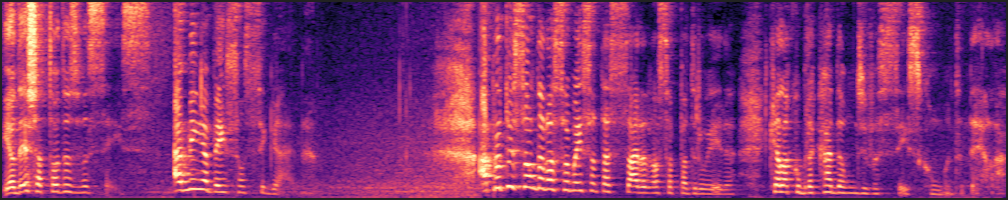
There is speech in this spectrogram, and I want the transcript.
eu deixo a todos vocês a minha bênção cigana. A proteção da nossa mãe Santa Sara, nossa padroeira, que ela cubra cada um de vocês com o manto dela.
